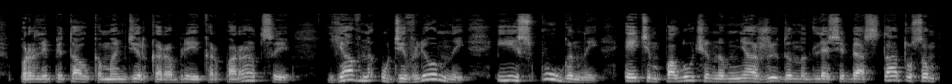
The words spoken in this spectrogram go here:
– пролепетал командир кораблей корпорации, явно удивленный и испуганный этим полученным неожиданно для себя статусом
